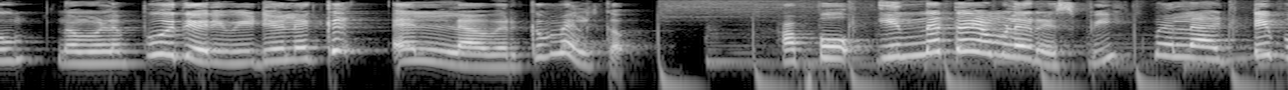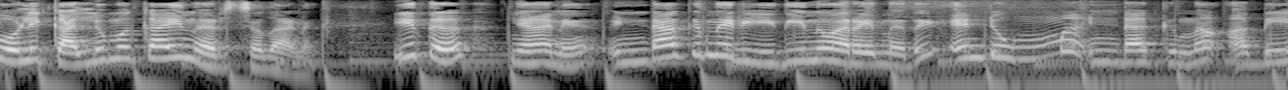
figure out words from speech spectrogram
അലൈക്കും നമ്മളെ പുതിയൊരു വീഡിയോയിലേക്ക് എല്ലാവർക്കും വെൽക്കം അപ്പോൾ ഇന്നത്തെ നമ്മളെ റെസിപ്പി നല്ല അടിപൊളി കല്ലുമക്കായി നിറച്ചതാണ്. ഇത് ഞാൻ ഉണ്ടാക്കുന്ന രീതി എന്ന് പറയുന്നത് എന്റെ ഉമ്മ ഉണ്ടാക്കുന്ന അതേ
